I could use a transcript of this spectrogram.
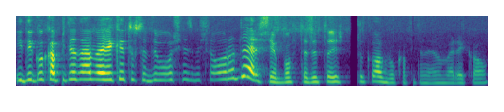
I tego Kapitana Amerykę to wtedy właśnie z myślą o Rogersie, bo wtedy to jeszcze tylko on był Kapitanem Ameryką.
